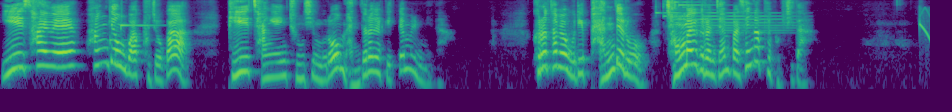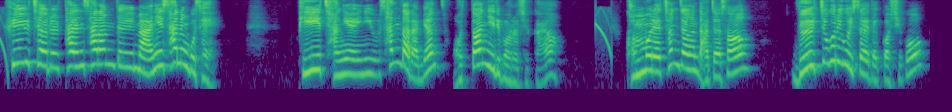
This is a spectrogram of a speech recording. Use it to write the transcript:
이 사회 환경과 구조가 비장애인 중심으로 만들어졌기 때문입니다. 그렇다면 우리 반대로 정말 그런지 한번 생각해 봅시다. 휠체어를 탄 사람들만이 사는 곳에 비장애인이 산다라면 어떠한 일이 벌어질까요? 건물의 천장은 낮아서 늘 쭈그리고 있어야 될 것이고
